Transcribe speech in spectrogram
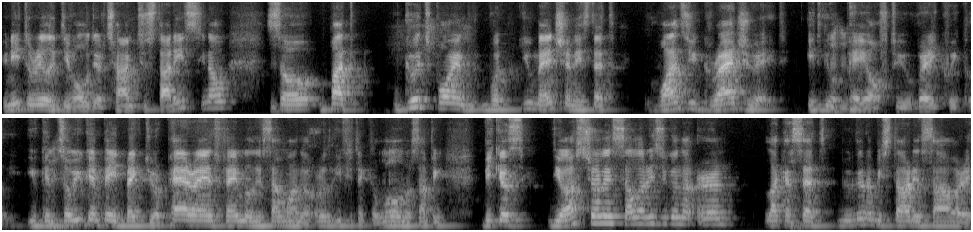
You need to really devote your time to studies. You know, mm-hmm. so but good point. What you mentioned is that once you graduate, it will mm-hmm. pay off to you very quickly. You can mm-hmm. so you can pay it back to your parents, family, someone, or if you take a loan or something, because the Australian salaries you're gonna earn, like I said, you're gonna be starting salary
